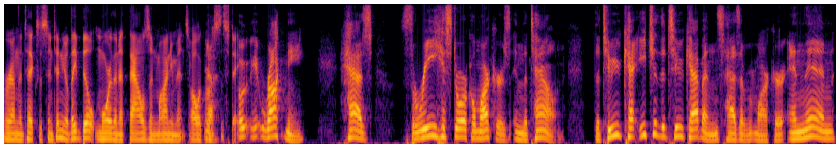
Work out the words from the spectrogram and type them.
around the Texas Centennial. They built more than a thousand monuments all across the state. Okay, Rockne has three historical markers in the town. The two ca- each of the two cabins has a marker, and then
